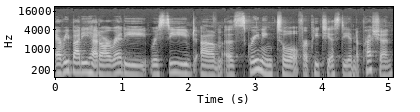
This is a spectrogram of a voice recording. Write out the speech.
Everybody had already received um, a screening tool for PTSD and depression.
